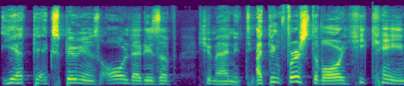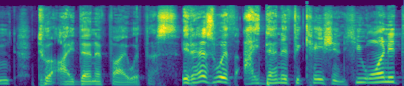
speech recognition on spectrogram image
he had to experience all that is of humanity? I think, first of all, he came to identify with us. It has with identification. He wanted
